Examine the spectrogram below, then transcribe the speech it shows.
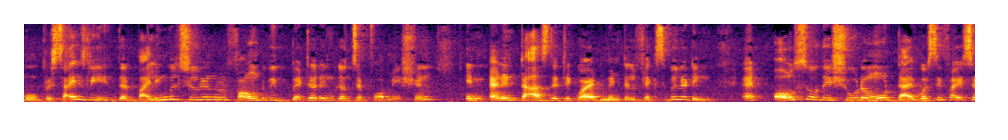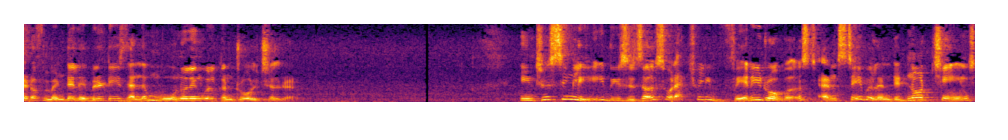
More precisely, the bilingual children were found to be better in concept formation in, and in tasks that required mental flexibility. And also, they showed a more diversified set of mental abilities than the monolingual controlled children. Interestingly, these results were actually very robust and stable and did not change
